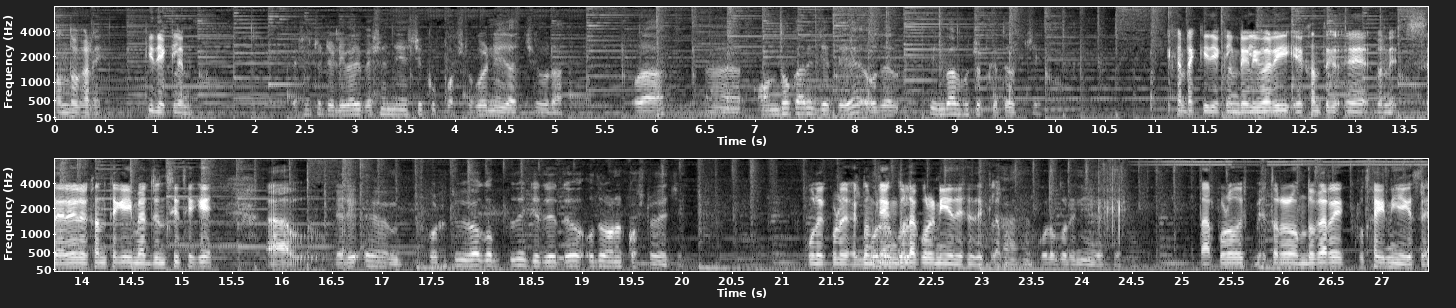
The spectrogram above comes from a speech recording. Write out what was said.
অন্ধকারে। কি দেখলেন? পেশেন্টটা ডেলিভারি পেশেন্ট নিয়ে এসে খুব কষ্ট করে নিয়ে যাচ্ছে ওরা। ওরা অন্ধকারে যেতে ওদের তিনবার হোঁচট খেতে হচ্ছে। এখানটা কি দেখলেন? ডেলিভারি এখান থেকে মানে স্যারের এখান থেকে ইমার্জেন্সি থেকে প্রসূতি বিভাগ অব্দি যেতে যেতে ওদের অনেক কষ্ট হয়েছে। কোলে করে একদম ট্যাঙ্গুলা করে নিয়ে যেতে দেখলাম। হ্যাঁ হ্যাঁ কোলো করে নিয়ে গেছে। তারপরে ওই ভেতরের অন্ধকারে কোথায় নিয়ে গেছে?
